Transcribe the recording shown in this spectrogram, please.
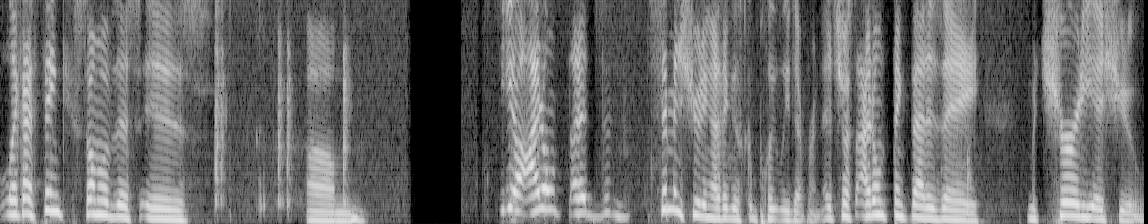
like I think some of this is um you know, I don't. I, Simmons shooting, I think, is completely different. It's just I don't think that is a maturity issue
